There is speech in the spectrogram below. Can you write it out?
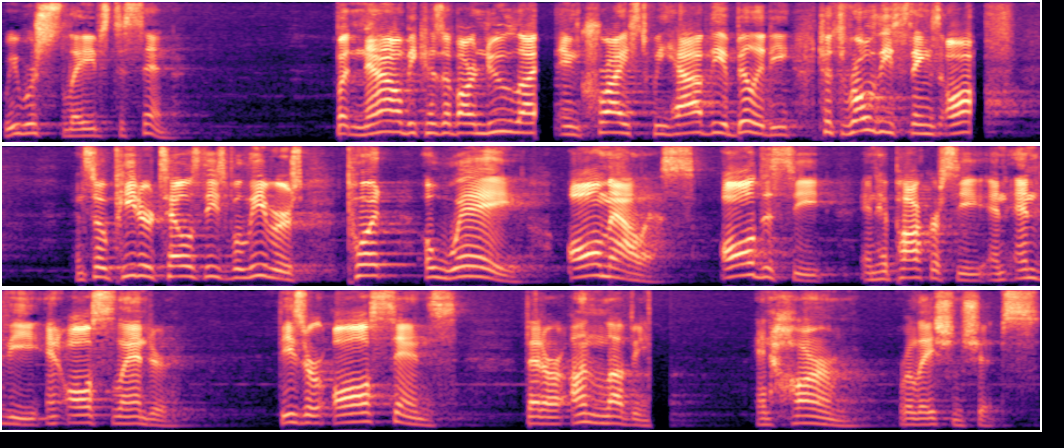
We were slaves to sin. But now, because of our new life in Christ, we have the ability to throw these things off. And so Peter tells these believers put away all malice, all deceit, and hypocrisy, and envy, and all slander. These are all sins that are unloving and harm relationships.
